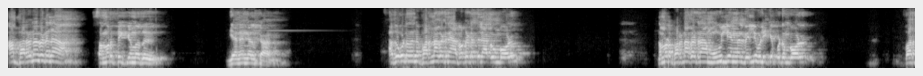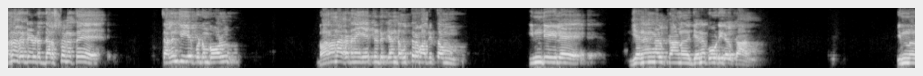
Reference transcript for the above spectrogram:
ആ ഭരണഘടന സമർപ്പിക്കുന്നത് ജനങ്ങൾക്കാണ്. അതുകൊണ്ട് തന്നെ ഭരണഘടന അപകടത്തിലാകുമ്പോൾ നമ്മുടെ ഭരണഘടനാ മൂല്യങ്ങൾ വെല്ലുവിളിക്കപ്പെടുമ്പോൾ ഭരണഘടനയുടെ ദർശനത്തെ ചലഞ്ച് ചെയ്യപ്പെടുമ്പോൾ ഭരണഘടന ഏറ്റെടുക്കേണ്ട ഉത്തരവാദിത്വം ഇന്ത്യയിലെ ജനങ്ങൾക്കാണ് ജനകോടികൾക്കാണ്. ഇന്ന്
